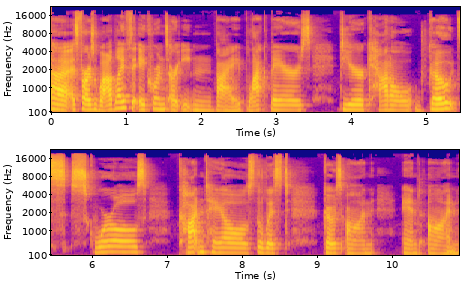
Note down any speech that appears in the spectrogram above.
uh, as far as wildlife, the acorns are eaten by black bears, deer, cattle, goats, squirrels, cottontails. The list goes on and on.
